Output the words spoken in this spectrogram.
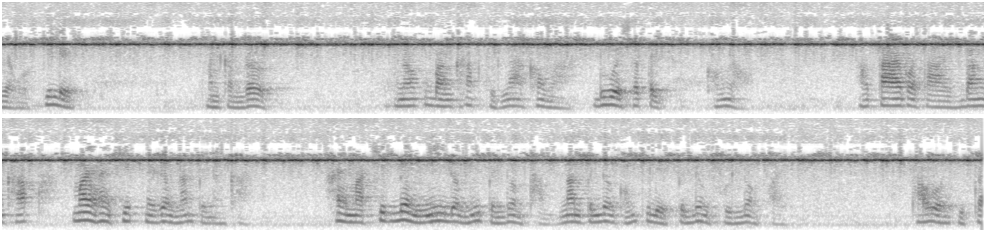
เรียกว่ากิเลสมันกำเริบเราก็บังคับสุดลากเข้ามา ด้วยสติของเราเอาตายก็ตายบังคับ ไม่ให้คิดในเรื่องนั้นเป็นอันขาดให้มาคิดเรื่องนี้เรื่องนี้เป็นเรื่องธรรมนั่นเป็นเรื่องของกิเลสเป็นเรื่องฟืนเรื่องไฟ ท้าวนจิตใจ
